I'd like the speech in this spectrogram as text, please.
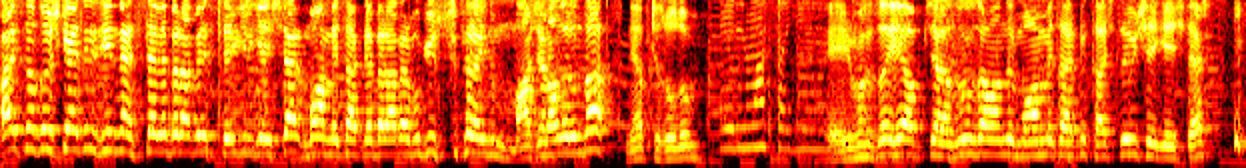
Alp Sanat hoş geldiniz. Yeniden sizlerle beraberiz sevgili gençler. Muhammed Alp'le beraber bugün Süper Ayı'nın maceralarında ne yapacağız oğlum? Elmas ayı. Elmas ayı yapacağız. Uzun zamandır Muhammed Alp'in kaçtığı bir şey gençler.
